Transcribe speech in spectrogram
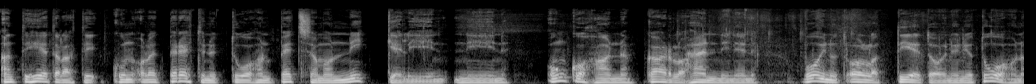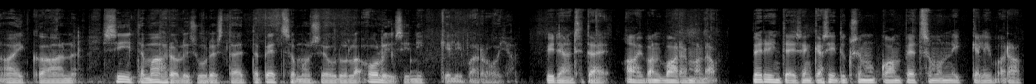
Antti Hietalahti, kun olet perehtynyt tuohon Petsamon nikkeliin, niin onkohan Karlo Hänninen voinut olla tietoinen jo tuohon aikaan siitä mahdollisuudesta, että Petsamon seudulla olisi nikkelivaroja? pidän sitä aivan varmana. Perinteisen käsityksen mukaan Petsamon nikkelivarat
